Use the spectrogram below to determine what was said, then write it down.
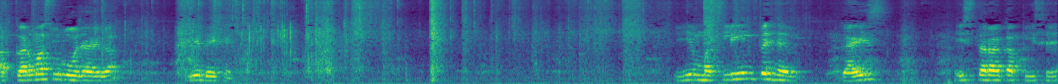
अब कर्मा शुरू हो जाएगा। ये देखें। ये मसलिन पे है गाइस इस तरह का पीस है.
